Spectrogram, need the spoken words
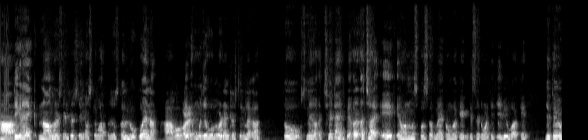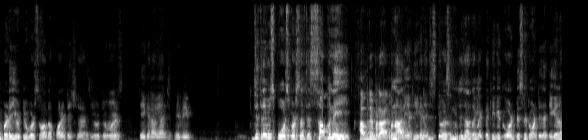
ہاں۔ ٹھیک ہے نا ایک نام تھوڑا سا انٹرسٹنگ ہے اس کے بعد جو اس کا لوگو ہے نا۔ ہاں وہ بڑا مجھے وہ بھی بڑا انٹرسٹنگ لگا۔ تو اس نے اچھے ٹائم پہ اور اچھا ایک مسک کو سب میں کہوں گا کہ ایک ڈس ایڈوانٹیج یہ بھی ہوا کہ جتنے بھی بڑے یوٹیوبرس یوٹیوبرس ٹھیک ہے نا یا جتنے بھی جتنے بھی اسپورٹس پرسن تھے سب نے سب نے بنا لیا۔ بنا لیا ٹھیک ہے نا؟ جس کی وجہ سے مجھے جہاں تک لگتا ہے کہ ایک اور ڈس ایڈوانٹیج ہے ٹھیک ہے نا؟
